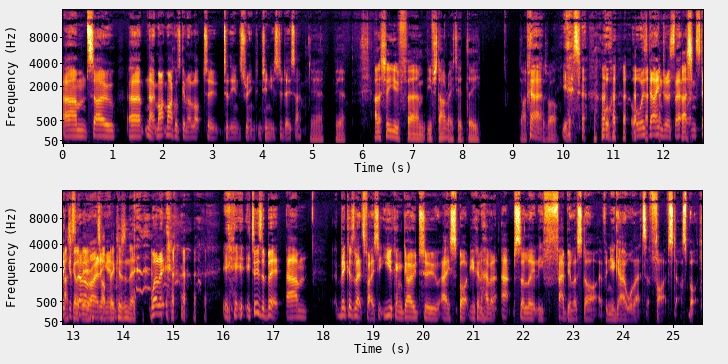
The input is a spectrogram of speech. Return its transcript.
Um, so uh, no, Mi- Michael's given a lot to to the industry and continues to do so. yeah, yeah. And I see you've um, you've star rated the sites as well. Yes, always dangerous that That's, one. Stick that's your going to star be a rating in. topic, isn't it? Well, it, it, it is a bit. Um, because let's face it, you can go to a spot, you can have an absolutely fabulous dive, and you go, well, that's a five star spot.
